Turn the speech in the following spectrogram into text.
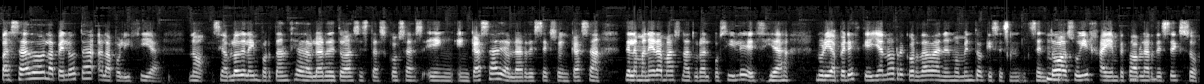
pasado la pelota a la policía. No, se habló de la importancia de hablar de todas estas cosas en, en, casa, de hablar de sexo en casa de la manera más natural posible. Decía Nuria Pérez que ella no recordaba en el momento que se sentó a su hija y empezó a hablar de sexo,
